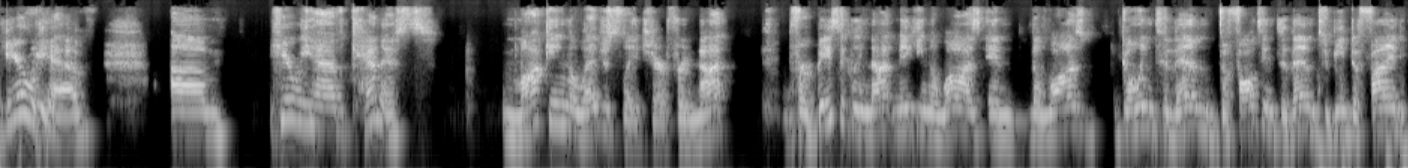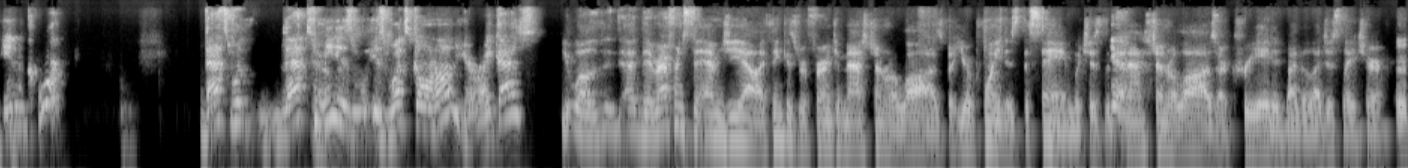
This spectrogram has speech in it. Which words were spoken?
here we have um here we have chemists mocking the legislature for not for basically not making the laws and the laws going to them defaulting to them to be defined in court that's what that to Yeah. me is is what's going on here right guys well, the, uh, the reference to MGL, I think, is referring to Mass General laws, but your point is the same, which is that Yeah. Mass General laws are created by the legislature, Mm.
